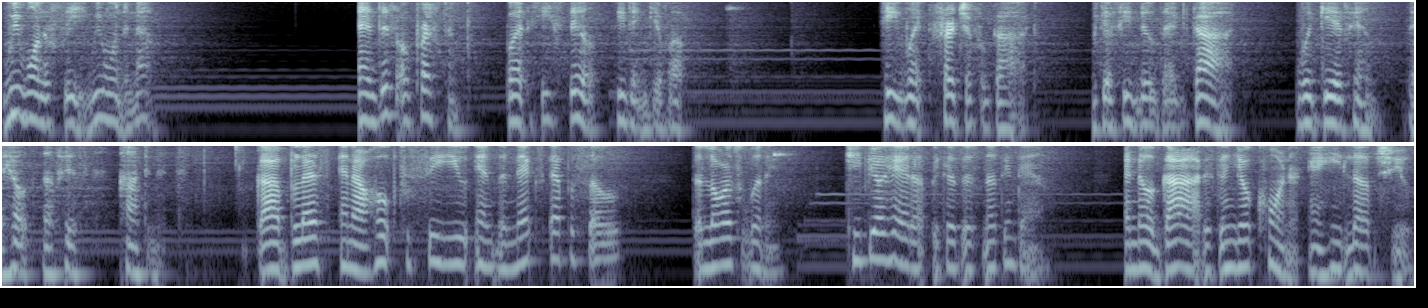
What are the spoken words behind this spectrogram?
We want to see. We want to know. And this oppressed him, but he still he didn't give up. He went searching for God because he knew that God would give him the health of his continence. God bless, and I hope to see you in the next episode. The Lord's willing. Keep your head up because there's nothing down. And know God is in your corner and He loves you.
